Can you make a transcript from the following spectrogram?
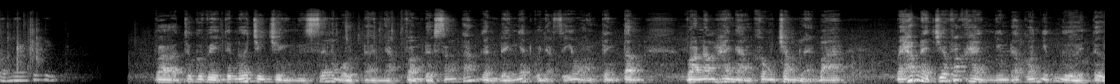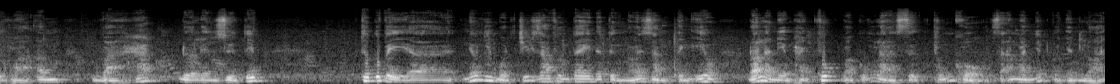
cảm ơn quý vị Và thưa quý vị, tiếp nối chương trình sẽ là một à, nhạc phẩm được sáng tác gần đây nhất của nhạc sĩ Hoàng Thanh Tâm vào năm 2003. Bài hát này chưa phát hành nhưng đã có những người tự hòa âm và hát đưa lên YouTube. Thưa quý vị, à, nếu như một triết gia phương Tây đã từng nói rằng tình yêu đó là niềm hạnh phúc và cũng là sự thống khổ dã man nhất của nhân loại,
